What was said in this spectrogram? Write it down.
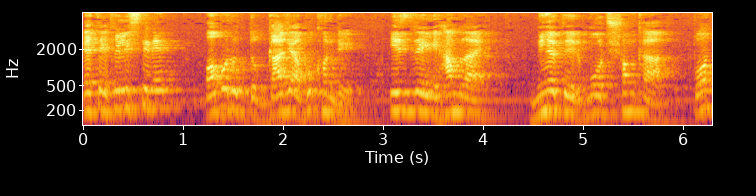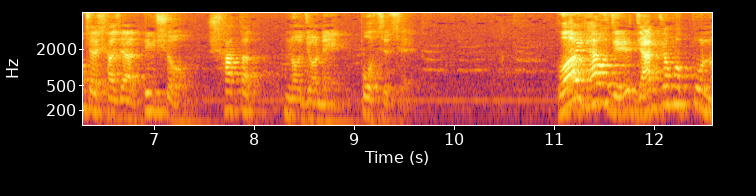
এতে ফিলিস্তিনের অবরুদ্ধ গাজা ভূখণ্ডে ইসরায়েলি হামলায় নিহতের মোট সংখ্যা পঞ্চাশ হাজার তিনশো সাতান্ন জনে পৌঁছেছে। হোয়াইট হাউসে জাঁকজমকপূর্ণ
